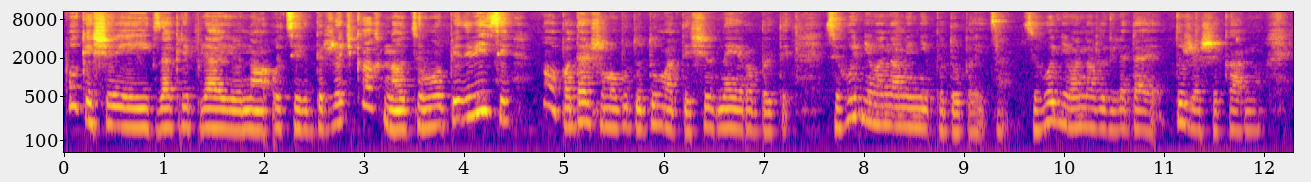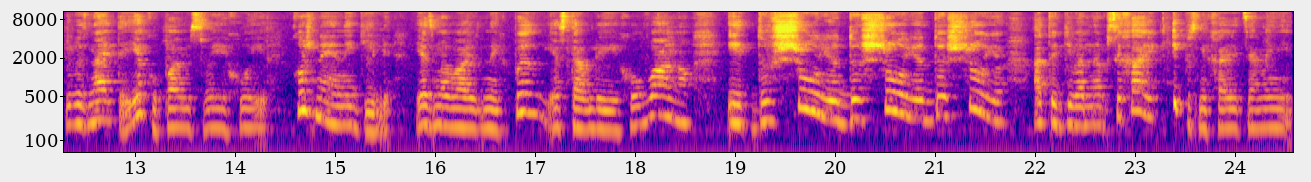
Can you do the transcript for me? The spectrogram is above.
Поки що я їх закріпляю на оцих держачках, на цьому підвісі. Ну, а подальшому буду думати, що з нею робити. Сьогодні вона мені подобається. Сьогодні вона виглядає дуже шикарно. І ви знаєте, я купаю свої хої. Кожної неділі я змиваю з них пил, я ставлю їх у ванну і душую, душую, душую, а тоді вони обсихають і посміхаються мені,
